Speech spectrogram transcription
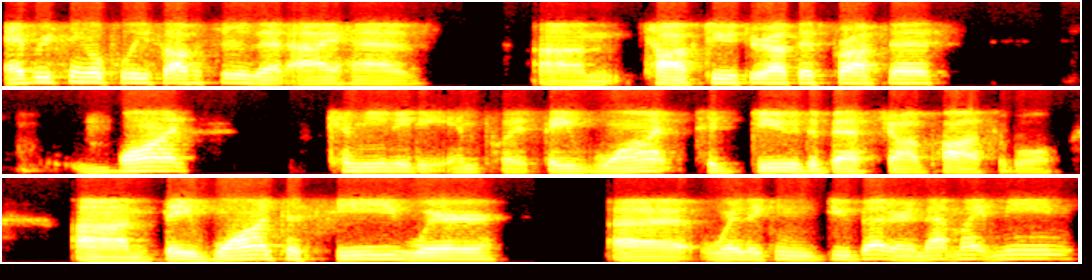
every single police officer that I have um, talked to throughout this process wants community input. They want to do the best job possible. Um, they want to see where uh, where they can do better, and that might mean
